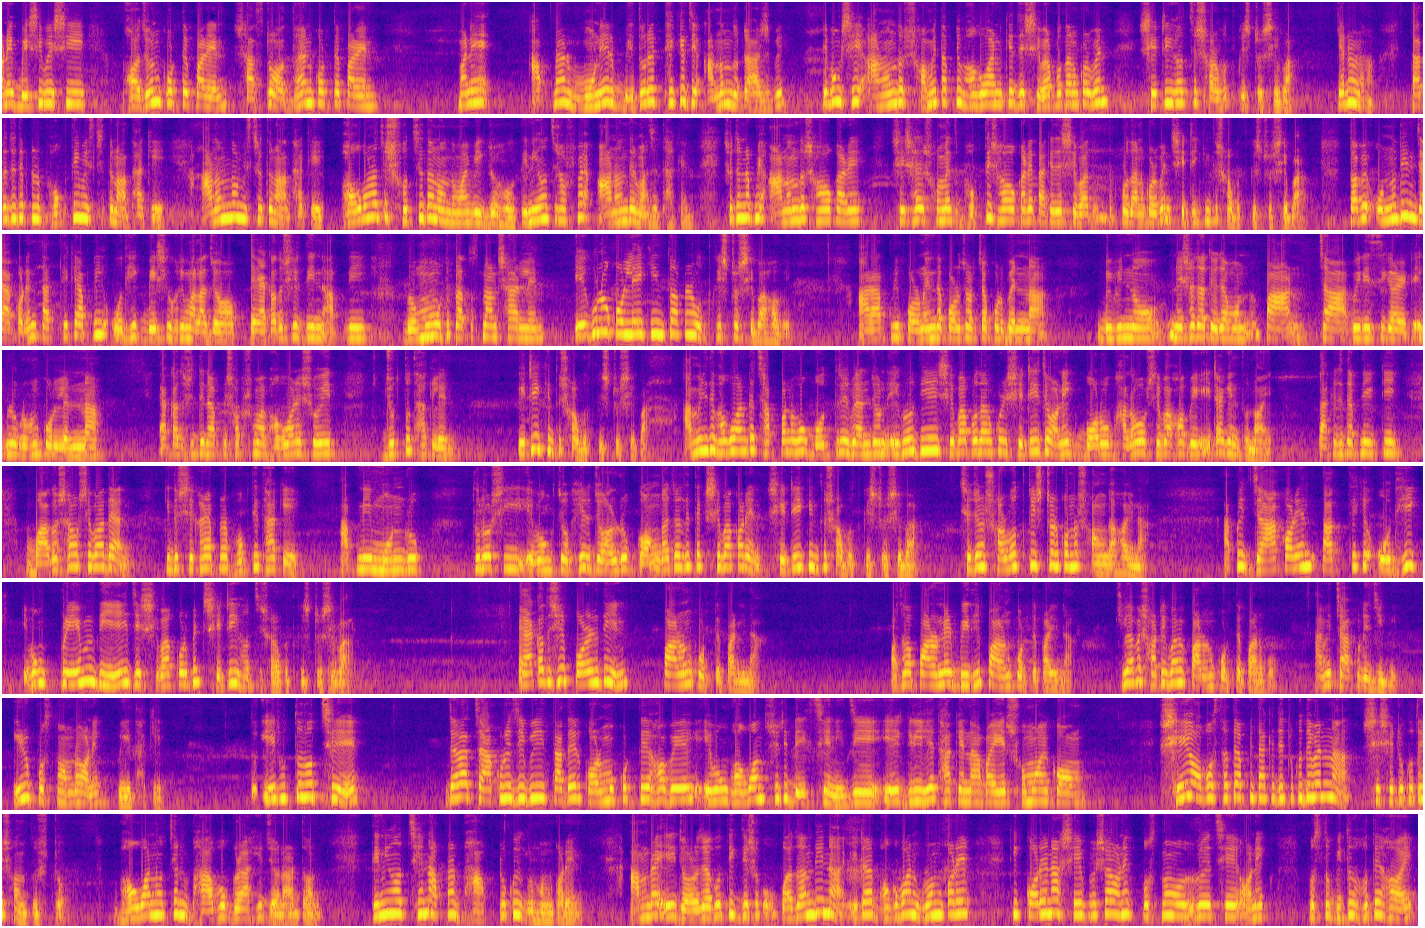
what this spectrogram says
অনেক বেশি বেশি ভজন করতে পারেন, শাস্ত্র অধ্যয়ন করতে পারেন। মানে আপনার মনের ভেতরের থেকে যে আনন্দটা আসবে এবং সেই আনন্দ সমেত আপনি ভগবানকে যে সেবা প্রদান করবেন, সেটি হচ্ছে সর্বোৎকৃষ্ট সেবা। কেননা তাতে যদি আপনার ভক্তি মিশ্রিত না থাকে, আনন্দ মিশ্রিত না থাকে, ভগবান হচ্ছে সচ্চিদানন্দময় বিগ্রহ, তিনি হচ্ছে সবসময় আনন্দের মাঝে থাকেন। সেজন্য আপনি আনন্দ সহকারে, সে সাথে সমেত ভক্তি সহকারে তাকে যে সেবা প্রদান করবেন, সেটি কিন্তু সর্বোৎকৃষ্ট সেবা। তবে অন্যদিন যা করেন, তার থেকে আপনি অধিক বেশি হরিমালা জপ, একাদশীর দিন আপনি ব্রহ্মমূর্তি প্রাতস্নান সারলেন, এগুলো করলেই কিন্তু আপনার উৎকৃষ্ট সেবা হবে। আর আপনি পরনিন্দা পরচর্চা করবেন না বিভিন্ন নেশা জাতীয় যেমন পান, চা, বিড়ি, সিগারেট এগুলো গ্রহণ করলেন না। একাদশীর দিন আপনি সবসময় ভগবানের সহিত যুক্ত থাকলেন। এটাই কিন্তু সর্বোৎকৃষ্ট সেবা। আমি যদি ভগবানকে ছাপ্পান্ন হোক বত্রিশ ব্যঞ্জন এগুলো দিয়ে সেবা প্রদান করি সেটি যে অনেক বড় ভালো সেবা হবে, এটা কিন্তু নয়। তাকে যদি আপনি একটি বাদশাহ সেবা দেন, কিন্তু সেখানে আপনার ভক্তি থাকে, আপনি মনরূপ তুলসী এবং চোখের জলরূপ গঙ্গা জল দিতে সেবা করেন, সেটিই কিন্তু সর্বোৎকৃষ্ট সেবা। সেজন্য সর্বোৎকৃষ্টর কোনো সংজ্ঞা হয় না। আপনি যা করেন তার থেকে অধিক এবং প্রেম দিয়ে যে সেবা করবেন, সেটিই হচ্ছে সর্বোৎকৃষ্ট সেবা। একাদশীর পরের দিন পালন করতে পারি না, অথবা পালনের বিধি পালন করতে পারি না। কীভাবে সঠিকভাবে পালন করতে পারব? আমি চাকরিজীবী এরও প্রশ্ন আমরা অনেক পেয়ে থাকি। তো এর উত্তর হচ্ছে, যারা চাকরিজীবী তাদের কর্ম করতে হবে এবং ভগবান সেটি দেখছেনই যে এ গৃহে থাকে না বা এর সময় কম। সেই অবস্থাতে আপনি তাকে যেটুকু দেবেন না, সে সেটুকুতেই সন্তুষ্ট। ভগবান হচ্ছেন ভাবগ্রাহী জনার্দন। তিনি হচ্ছেন আপনার ভাবটুকুই গ্রহণ করেন। আমরা এই জড়জাগতিক যেসব উপাদান দিই না, এটা ভগবান গ্রহণ করে কি করে না, সে বিষয়ে অনেক প্রশ্ন রয়েছে, অনেক প্রশ্নবিত হতে হয়।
